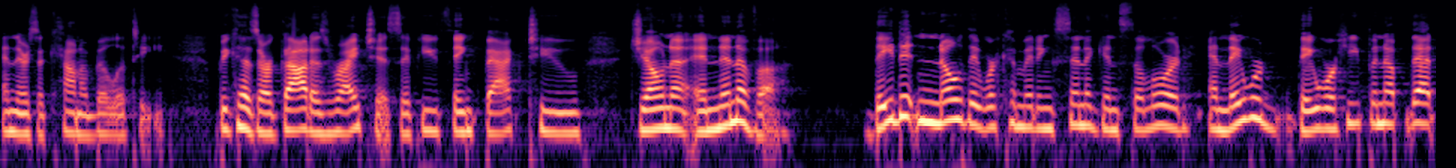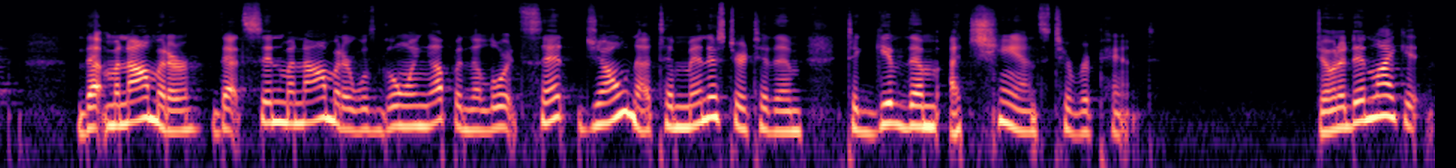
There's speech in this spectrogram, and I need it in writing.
and there's accountability because our God is righteous. If you think back to Jonah and Nineveh, they didn't know they were committing sin against the Lord, and they were they were heaping up that that manometer, that sin manometer was going up, and the Lord sent Jonah to minister to them to give them a chance to repent. Jonah didn't like it.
